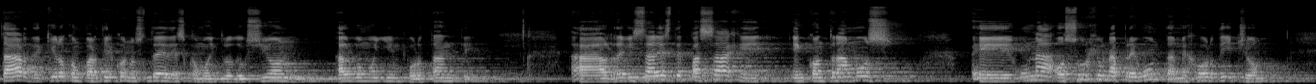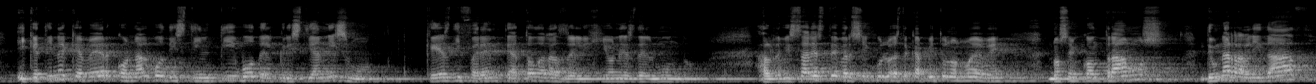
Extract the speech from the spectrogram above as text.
tarde quiero compartir con ustedes como introducción algo muy importante. Al revisar este pasaje encontramos eh, una, o surge una pregunta, mejor dicho, y que tiene que ver con algo distintivo del cristianismo, que es diferente a todas las religiones del mundo. Al revisar este versículo, este capítulo 9, nos encontramos de una realidad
